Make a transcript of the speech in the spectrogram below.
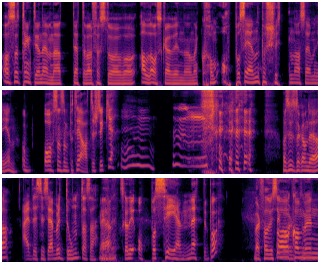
Og så tenkte jeg å nevne at dette var det første året hvor alle Oscar-vinnerne kom opp på scenen på slutten av seremonien. Og, og sånn som på teaterstykket. Hva syns dere om det, da? Nei, det syns jeg blir dumt, altså. Ja. Skal de opp på scenen etterpå? I hvert fall hvis de Og går kom hun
